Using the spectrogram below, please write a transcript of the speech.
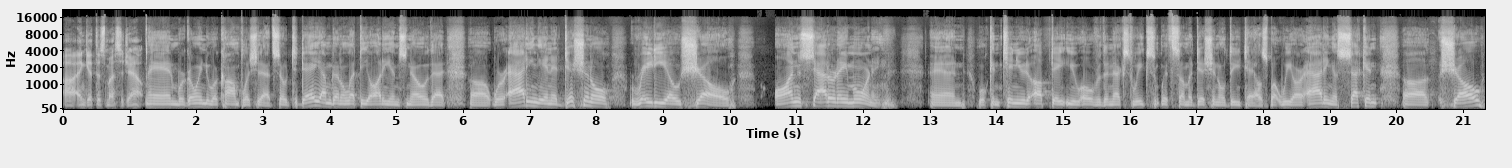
uh, and get this message out. And we're going to accomplish that. So today I'm going to let the audience know that uh, we're adding an additional radio show on Saturday morning and we'll continue to update you over the next weeks with some additional details. But we are adding a second uh, show.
